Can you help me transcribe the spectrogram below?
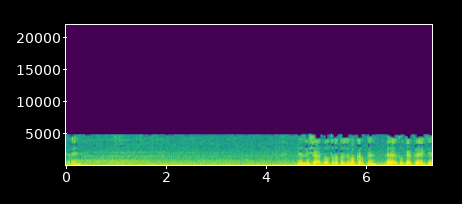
کریں۔ اس کے شاید دو طرح ترجمہ کرتے ہیں۔ ایک تو کہتے ہیں کہ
